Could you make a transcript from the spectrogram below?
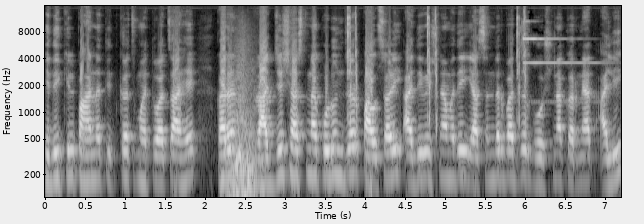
हे देखील पाहणं तितकंच महत्वाचं आहे. कारण राज्य शासनाकडून जर पावसाळी अधिवेशनामध्ये या संदर्भात जर घोषणा करण्यात आली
